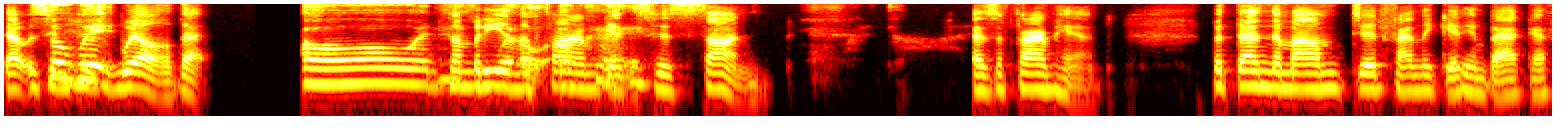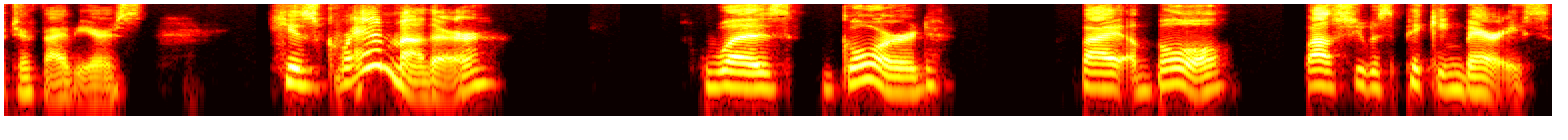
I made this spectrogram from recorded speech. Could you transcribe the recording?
that was So in his will that Oh, somebody in the farm okay. gets his son as a farmhand. But then the mom did finally get him back after five years. His grandmother was gored by a bull while she was picking berries.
